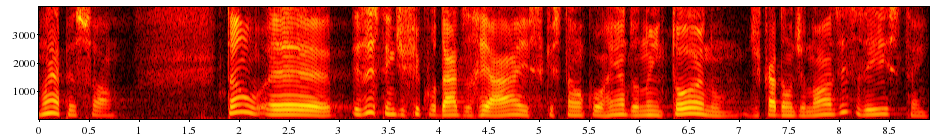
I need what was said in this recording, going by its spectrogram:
Não é, pessoal? Então, é, existem dificuldades reais que estão ocorrendo no entorno de cada um de nós? Existem.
